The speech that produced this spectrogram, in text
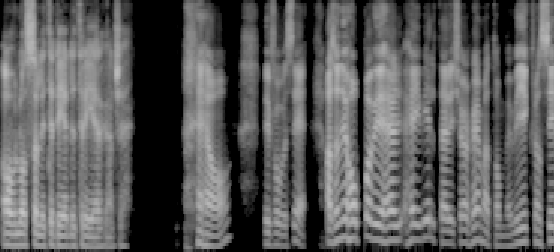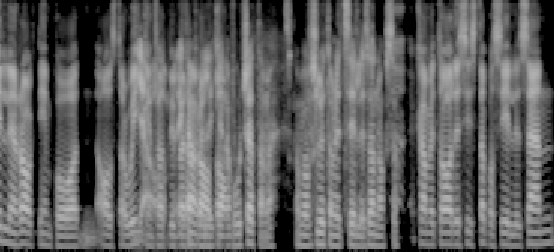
avlossa lite DD3 kanske. Ja, vi får väl se. Alltså nu hoppar vi hej, hej vilt här i körschemat Tommy. Vi gick från Sillen rakt in på All-Star Weekend för att vi men det började kan vi lika prata om. fortsätta med. Ska vi avsluta med lite silly sen också. Kan vi ta det sista på Sill sen?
